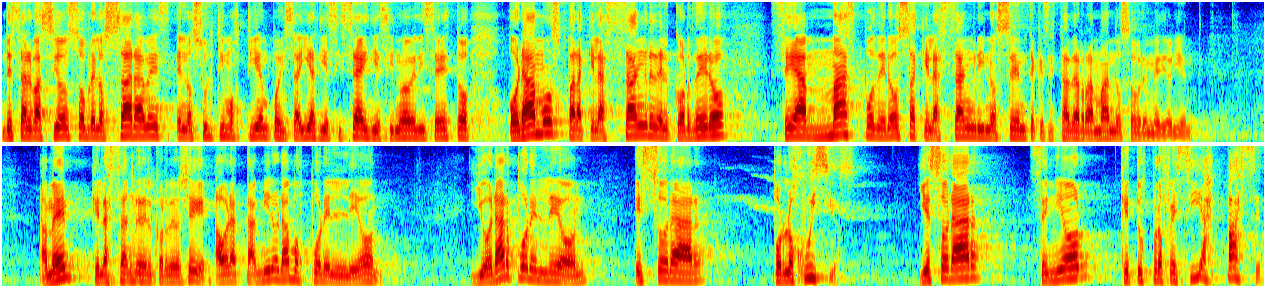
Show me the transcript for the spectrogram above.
de salvación sobre los árabes en los últimos tiempos. Isaías 16, 19 dice esto. Oramos para que la sangre del Cordero sea más poderosa que la sangre inocente que se está derramando sobre Medio Oriente. Amén. Que la sangre del Cordero llegue. Ahora también oramos por el león. Y orar por el león es orar por los juicios. Y es orar, Señor, que tus profecías pasen.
